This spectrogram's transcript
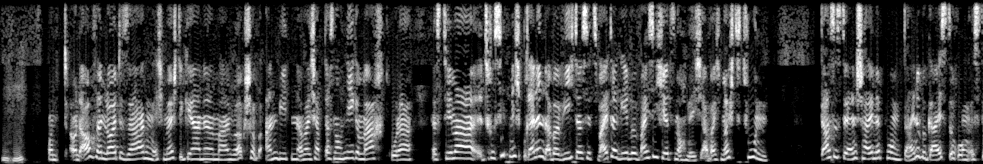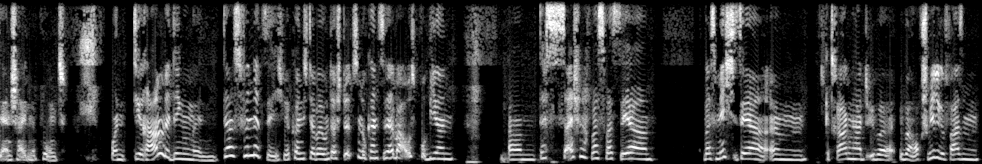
Mhm. Und, und auch wenn Leute sagen, ich möchte gerne mal einen Workshop anbieten, aber ich habe das noch nie gemacht oder das Thema interessiert mich brennend, aber wie ich das jetzt weitergebe, weiß ich jetzt noch nicht, aber ich möchte es tun. Das ist der entscheidende Punkt. Deine Begeisterung ist der entscheidende Punkt. Und die Rahmenbedingungen, das findet sich. Wir können dich dabei unterstützen. Du kannst selber ausprobieren. Ähm, das ist einfach was, was sehr, was mich sehr ähm, getragen hat über, über auch schwierige Phasen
